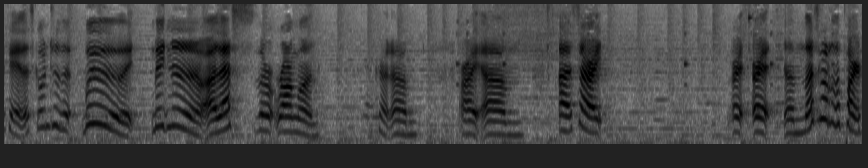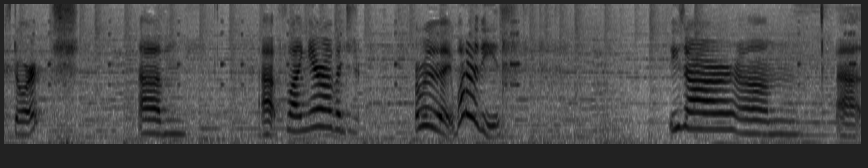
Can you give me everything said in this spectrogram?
Okay, let's go into the. Wait, wait, wait, wait, wait no, no, no. Uh, that's the wrong one. Cut. Um. All right. Um. Uh. Sorry. All right. All right. Um. Let's go to the parts store. Um. Uh. Flying arrow. Vintage. Oh, wait, wait, wait. What are these? These are. Um. Uh.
